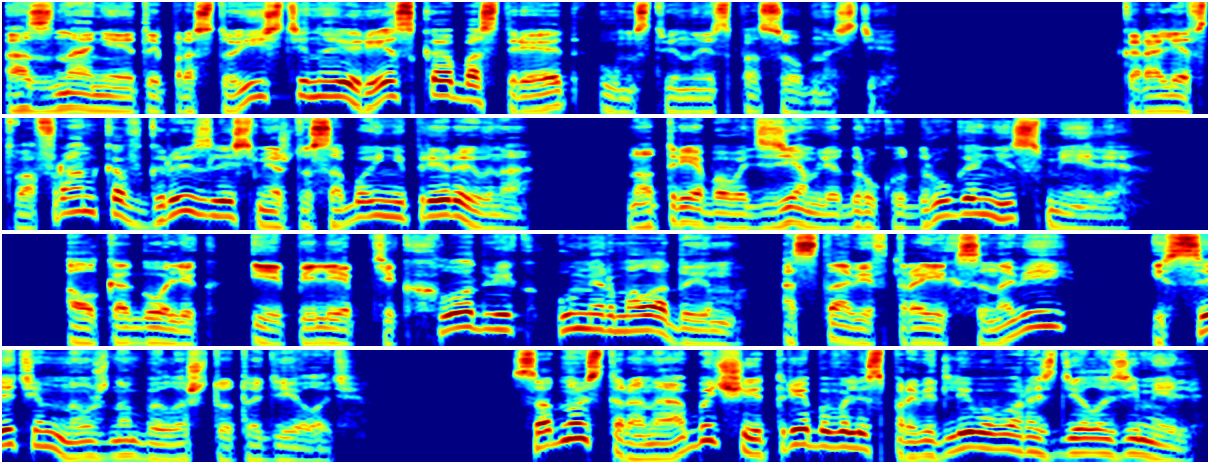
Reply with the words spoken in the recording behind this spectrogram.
а знание этой простой истины резко обостряет умственные способности. Королевства франков грызлись между собой непрерывно, но требовать земли друг у друга не смели. Алкоголик и эпилептик Хлодвиг умер молодым, оставив троих сыновей, и с этим нужно было что-то делать. С одной стороны, обычаи требовали справедливого раздела земель,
